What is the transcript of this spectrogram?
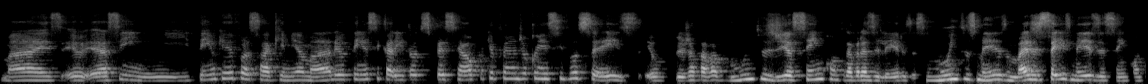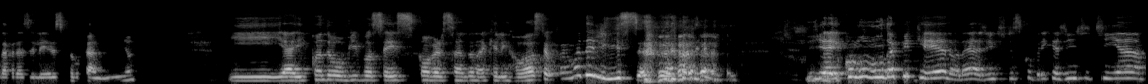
Mas eu, é assim, e tenho que reforçar que Mianmar eu tenho esse carinho todo especial porque foi onde eu conheci vocês. Eu, eu já estava muitos dias sem encontrar brasileiros, assim, muitos mesmo, mais de seis meses sem encontrar brasileiros pelo caminho. E aí, quando eu ouvi vocês conversando naquele hostel, foi uma delícia. e aí, como o mundo é pequeno, né? A gente descobriu que a gente tinha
